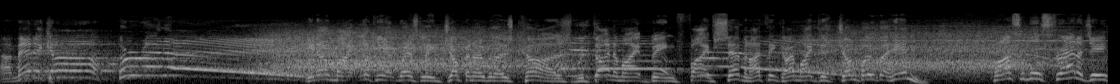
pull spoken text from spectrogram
America, ready! You know, Mike, looking at Wesley jumping over those cars, with Dynamite being 5'7", I think I might just jump over him. Possible strategy.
